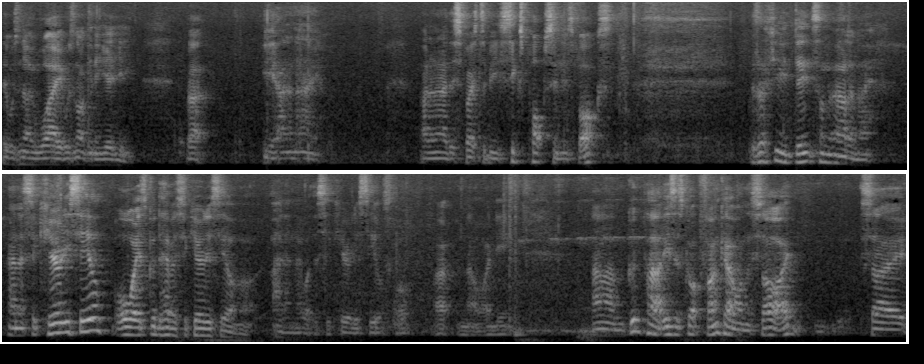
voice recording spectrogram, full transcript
There was no way it was not going to get here. But yeah, I don't know. I don't know. There's supposed to be six pops in this box. There's a few dents on. I don't know. And a security seal. Always good to have a security seal. I don't know what the security seal's for. I have no idea. Um, good part is it's got Funko on the side, so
